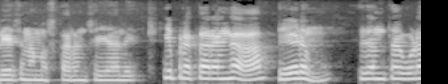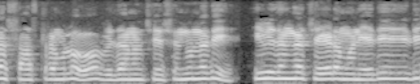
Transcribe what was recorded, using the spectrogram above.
లేచి నమస్కారం చేయాలి. ఈ ప్రకారంగా చేయడం ఇదంతా కూడా శాస్త్రంలో విధానం చేసింది ఉన్నది ఈ విధంగా చేయడం అనేది ఇది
